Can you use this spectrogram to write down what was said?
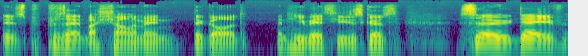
it's presented by Charlemagne the God, and he basically just goes, "So, Dave,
